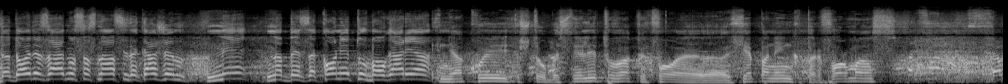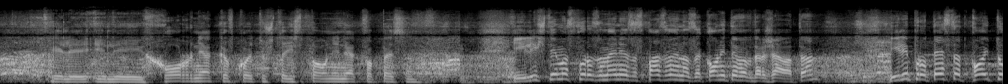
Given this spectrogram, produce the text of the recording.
да дойде заедно с нас и да кажем не на беззаконието в България. Някой ще обясни ли това какво е хепанинг, перформанс? Или, или хор някакъв, който ще изпълни някаква песен. Или ще има споразумение за спазване на законите в държавата, или протестът, който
